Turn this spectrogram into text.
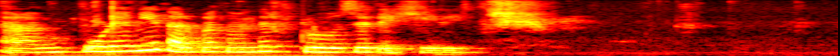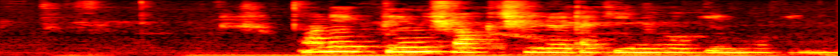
আর আমি পরে নিয়ে তারপর তোমাদের ক্লোজে দেখিয়ে দিচ্ছি। অনেক দিন শখ ছিল এটা কিনবো কিনবো কিনবো।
